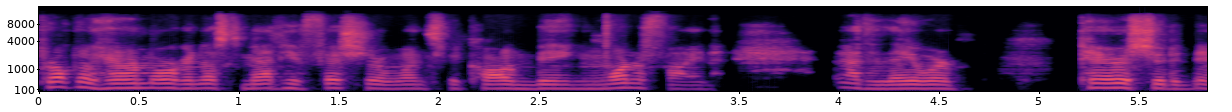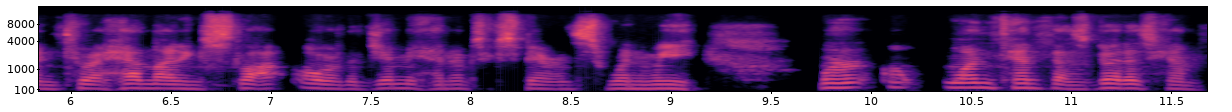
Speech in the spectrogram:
Procol Harum organist Matthew Fisher once recalled being mortified after they were parachuted into a headlining slot over the Jimi Hendrix experience when we weren't one tenth as good as him.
